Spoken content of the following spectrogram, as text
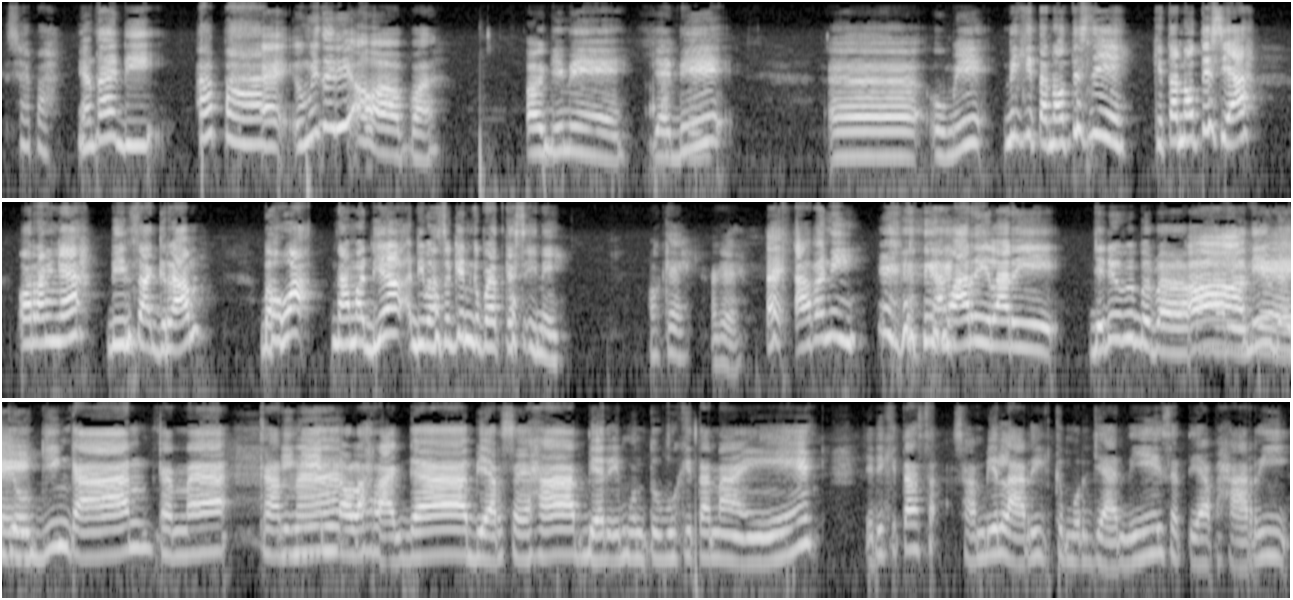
Siapa? yang tadi Apa? eh Umi tadi oh apa Oh gini, jadi eh Umi, nih kita notice nih, kita notice ya orangnya di Instagram bahwa nama dia dimasukin ke podcast ini. oke Oke. eh apa nih Yang lari-lari. Jadi Umi beberapa Oh, hari ini oke. udah jogging kan, karena, Karena- ingin olahraga biar sehat, biar imun tubuh kita naik. Jadi kita sa- sambil lari ke Murjani setiap hari.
